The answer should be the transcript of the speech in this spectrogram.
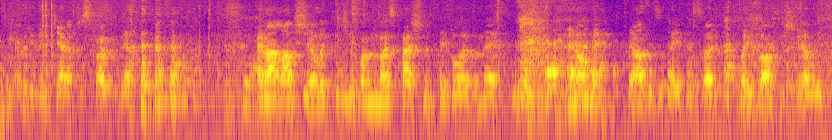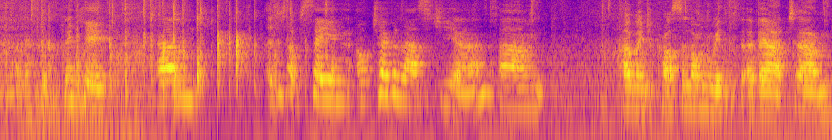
everything that Janet just spoke about. and I love Shirley because she's one of the most passionate people I've ever met. and I've met thousands of people, so please welcome Shirley. Thank you. Um, I just have to say, in October last year, um, I went across along with about um,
